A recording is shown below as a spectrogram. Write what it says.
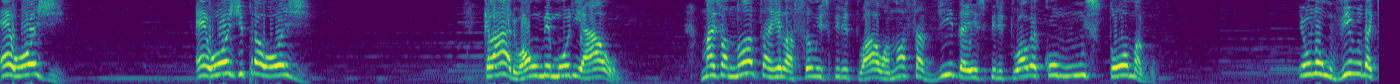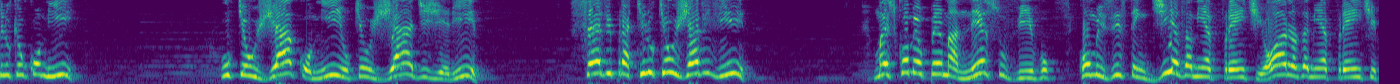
é hoje. É hoje para hoje. Claro, há um memorial. Mas a nossa relação espiritual, a nossa vida espiritual é como um estômago. Eu não vivo daquilo que eu comi. O que eu já comi, o que eu já digeri, serve para aquilo que eu já vivi. Mas como eu permaneço vivo, como existem dias à minha frente, horas à minha frente,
